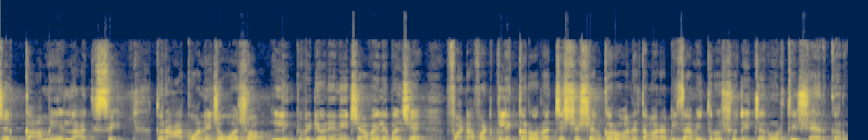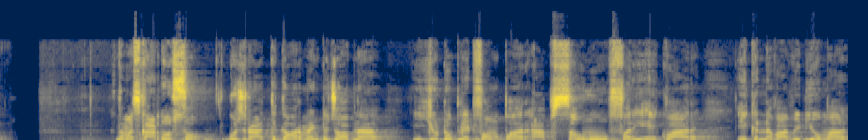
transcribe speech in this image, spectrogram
જ કામે લાગશે. તો રાહ કોની જોવો છો? લિંક વિડીયોની નીચે અવેલેબલ છે. ફટાફટ ક્લિક કરો, રજિસ્ટ્રેશન કરો અને તમારા બીજા મિત્રો સુધી જરૂરથી શેર કરો. નમસ્કાર દોસ્તો. ગુજરાત ગવર્મેન્ટ જોબના યુટ્યુબ પ્લેટફોર્મ પર આપ સૌનું ફરી એકવાર એક નવા વિડીયોમાં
